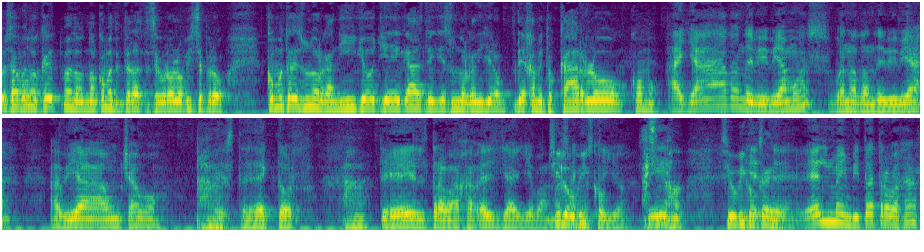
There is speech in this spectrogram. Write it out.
O sea, bueno, que- bueno, no cómo te enteraste, seguro lo viste, pero ¿cómo traes un organillo? ¿Llegas, le dices un organillero, déjame tocarlo? ¿Cómo? Allá donde vivíamos, bueno, donde vivía, había un chavo, Ajá. este Héctor. Ajá. Él trabaja, él ya lleva más Sí lo años ubico. que yo. Ay, no, sí ubico que- Este, Él me invitó a trabajar.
